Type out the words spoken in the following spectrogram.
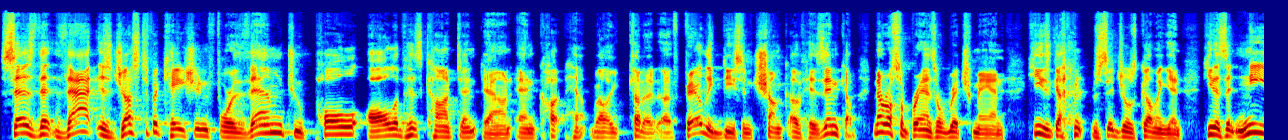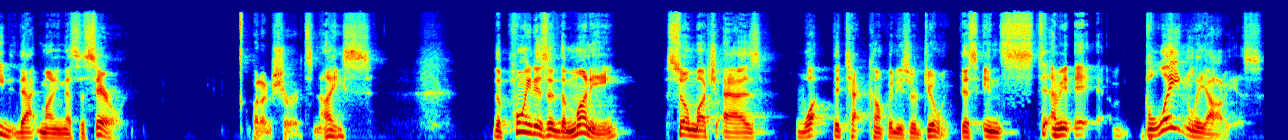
says that that is justification for them to pull all of his content down and cut him well he cut a, a, fairly decent chunk of his income. Now russell brand's a rich man. He's got residuals coming in. He doesn't need that money necessarily but i'm sure it's nice. The point isn't the money so much as what the tech companies are doing. This, inst- I mean, it, blatantly obvious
